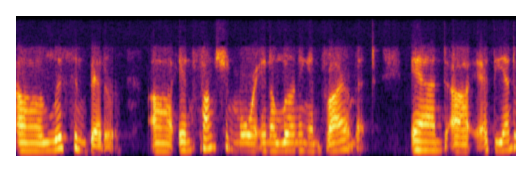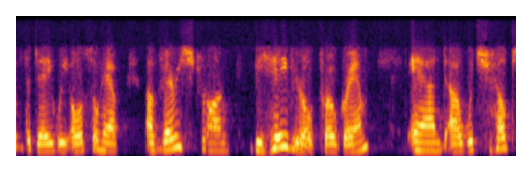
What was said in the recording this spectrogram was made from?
uh, listen better uh, and function more in a learning environment. And uh, at the end of the day, we also have a very strong behavioral program and uh, which helps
